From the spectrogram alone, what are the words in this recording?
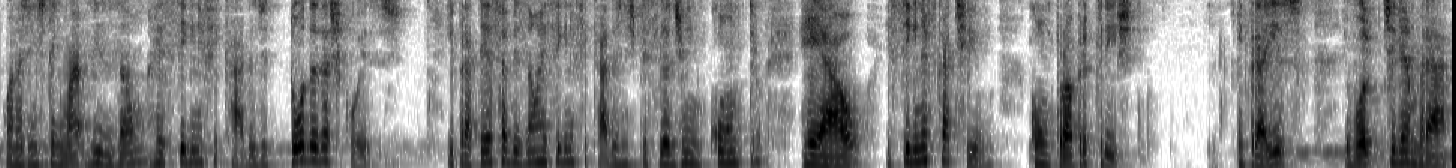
quando a gente tem uma visão ressignificada de todas as coisas E para ter essa visão ressignificada, a gente precisa de um encontro real e significativo com o próprio Cristo. E para isso, eu vou te lembrar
